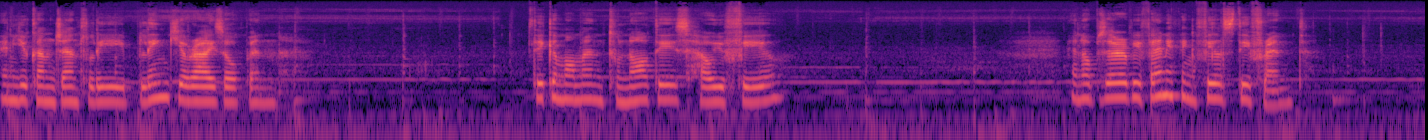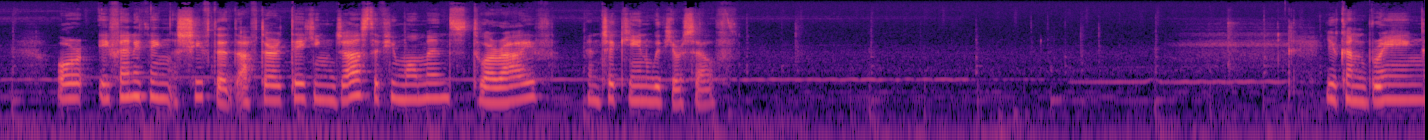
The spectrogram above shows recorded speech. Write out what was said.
And you can gently blink your eyes open. Take a moment to notice how you feel and observe if anything feels different or if anything shifted after taking just a few moments to arrive and check in with yourself. You can bring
